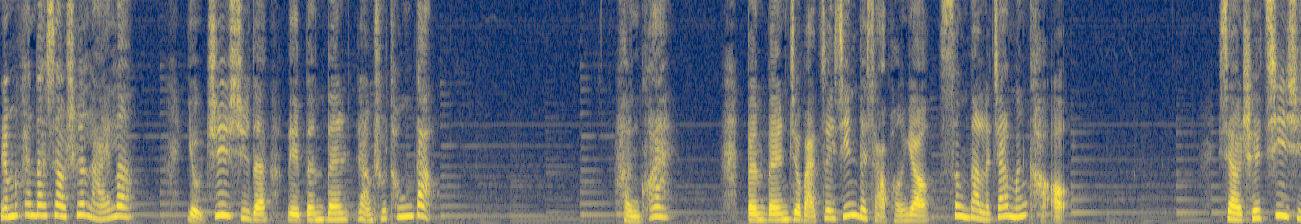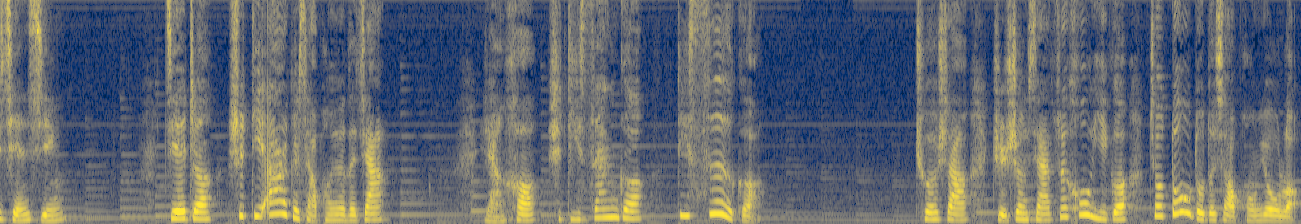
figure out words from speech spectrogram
人们看到校车来了，有秩序的为奔奔让出通道。很快，奔奔就把最近的小朋友送到了家门口。校车继续前行，接着是第二个小朋友的家。然后是第三个、第四个。车上只剩下最后一个叫豆豆的小朋友了。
